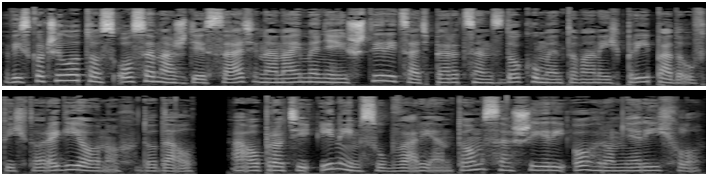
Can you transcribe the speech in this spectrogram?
Vyskočilo to z 8 až 10 na najmenej 40 z dokumentovaných prípadov v týchto regiónoch, dodal, a oproti iným subvariantom sa šíri ohromne rýchlo.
